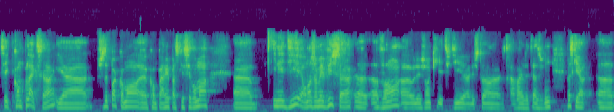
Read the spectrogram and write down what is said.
c'est complexe. Hein? Il y je ne sais pas comment comparer parce que c'est vraiment inédit. On n'a jamais vu ça avant, les gens qui étudient l'histoire du travail aux États-Unis, parce qu'il y a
